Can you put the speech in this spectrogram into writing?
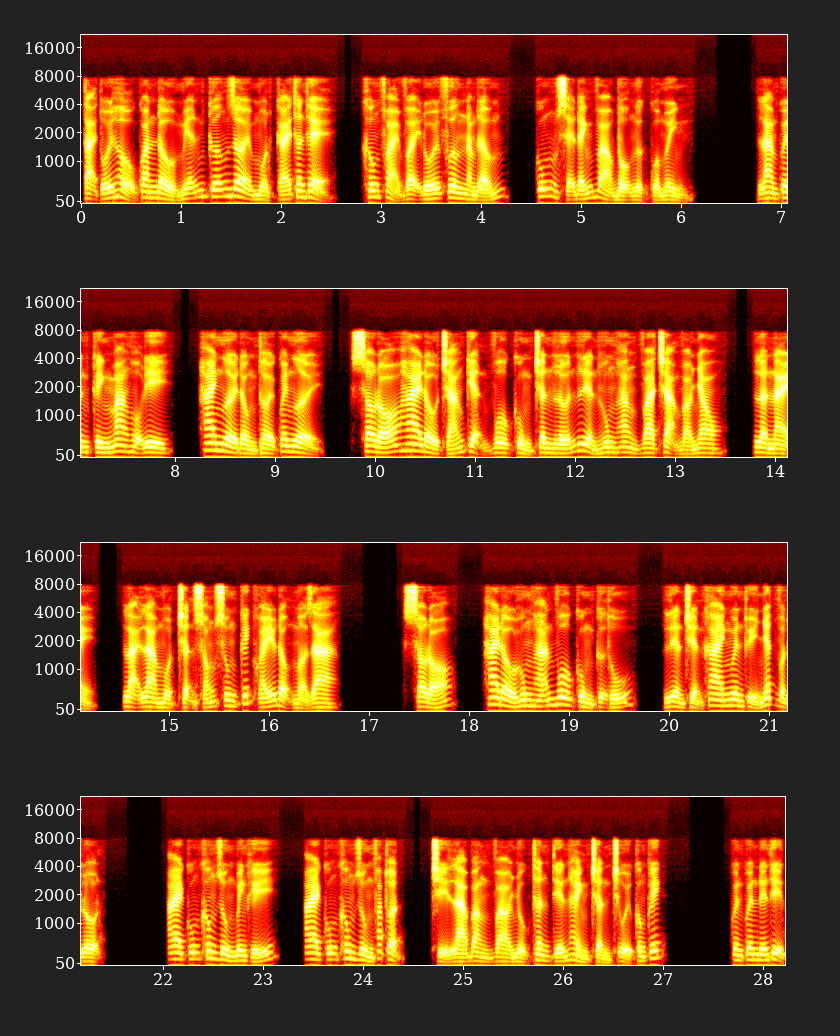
tại tối hậu quan đầu miễn cưỡng rời một cái thân thể, không phải vậy đối phương nằm đấm, cũng sẽ đánh vào bộ ngực của mình. Làm quyền kình mang hộ đi, hai người đồng thời quay người, sau đó hai đầu tráng kiện vô cùng chân lớn liền hung hăng va chạm vào nhau, lần này, lại là một trận sóng xung kích khuấy động mở ra. Sau đó, hai đầu hung hãn vô cùng cự thú, liền triển khai nguyên thủy nhất vật lộn. Ai cũng không dùng binh khí, ai cũng không dùng pháp thuật, chỉ là bằng vào nhục thân tiến hành trần trụi công kích. Quên quên đến thịt,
